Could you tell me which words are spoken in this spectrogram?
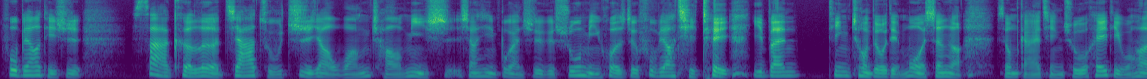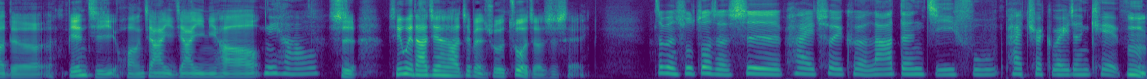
副标题是。萨克勒家族制药王朝秘史，相信不管是这个书名或者这个副标题，对一般听众都有点陌生啊。所以，我们赶快请出黑体文化的编辑黄嘉怡，嘉怡你好，你好，是先为大家介绍这本书的作者是谁？这本书作者是派翠克拉登基夫 （Patrick Radden Keefe）。嗯，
